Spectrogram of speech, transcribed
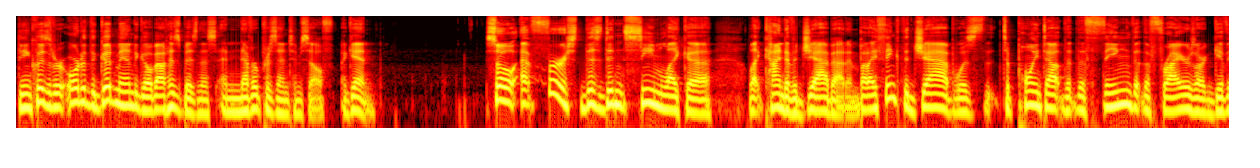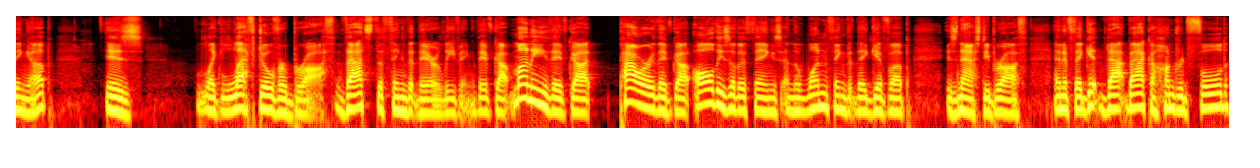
the Inquisitor ordered the good man to go about his business and never present himself again. So, at first, this didn't seem like a like kind of a jab at him, but I think the jab was to point out that the thing that the friars are giving up is like leftover broth. That's the thing that they are leaving. They've got money, they've got power, they've got all these other things, and the one thing that they give up is nasty broth. And if they get that back a hundredfold,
